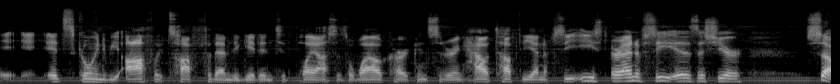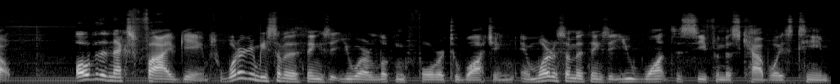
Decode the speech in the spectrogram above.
it's going to be awfully tough for them to get into the playoffs as a wild card, considering how tough the NFC East or NFC is this year. So, over the next five games, what are going to be some of the things that you are looking forward to watching, and what are some of the things that you want to see from this Cowboys team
